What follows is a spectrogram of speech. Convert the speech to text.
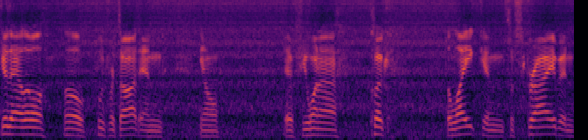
give that a little little food for thought and you know if you want to click the like and subscribe and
